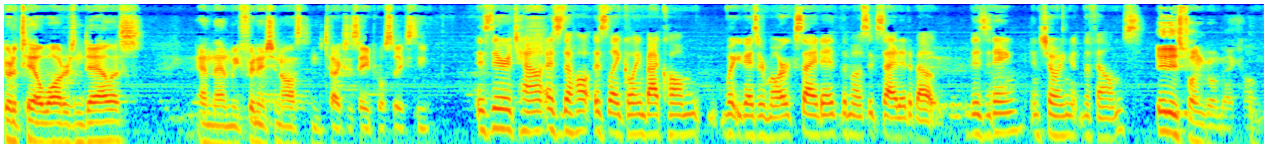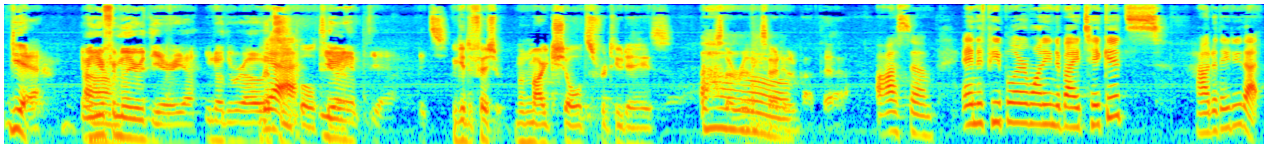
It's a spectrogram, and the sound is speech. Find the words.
go to Tailwaters in Dallas, and then we finish in Austin, Texas, April 16th. Is there a town? Is the ho- is like going back home? What you guys are more excited, the most excited about visiting and showing the films? It is fun going back home. Yeah. I mean, you're Um, familiar with the area. You know the roads. Yeah. People, too. don't have, yeah. It's We get to fish with Mike Schultz for two days. Oh, So I'm really excited about that. Awesome. And if people are wanting to buy tickets, how do they do that?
